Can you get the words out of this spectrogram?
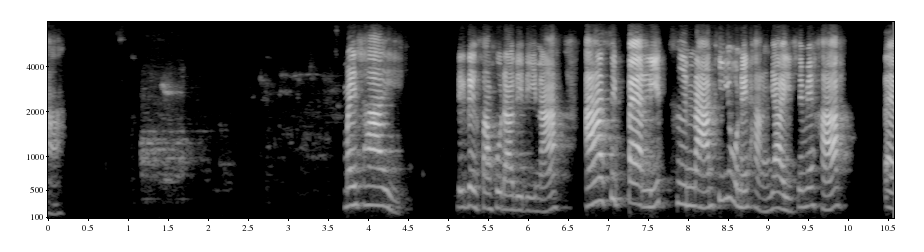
คะ ไม่ใช่ เด็กๆฟังครูดาวดีๆนะ อ่าสิบแปดลิตรคือน้ำที่อยู่ในถังใหญ่ใช่ไหมคะ แต่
